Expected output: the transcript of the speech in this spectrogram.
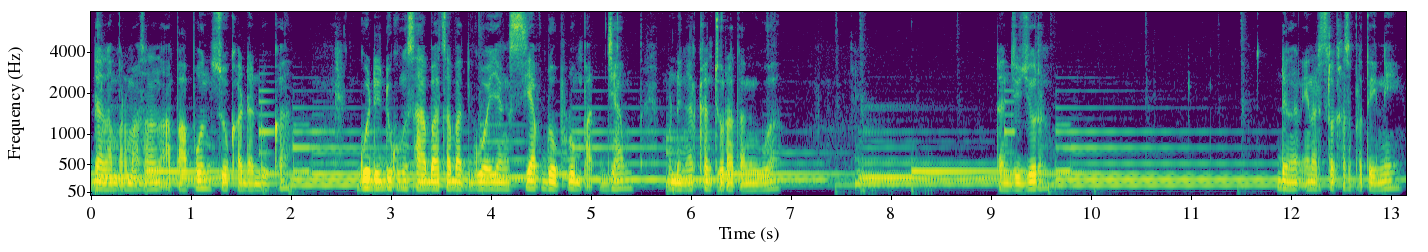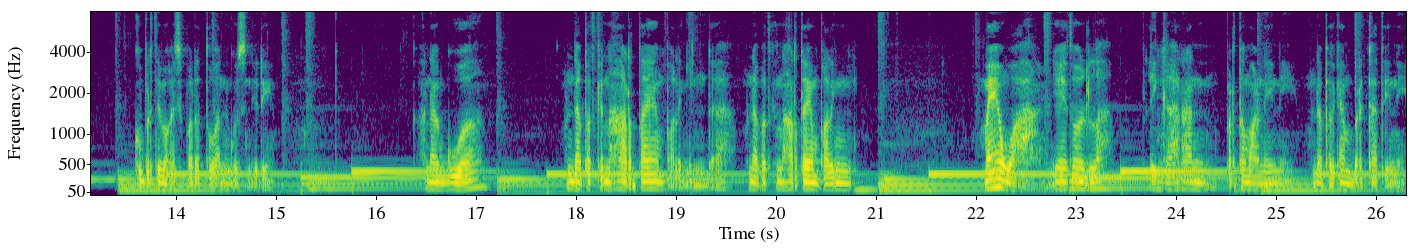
dalam permasalahan apa pun suka dan duka. Gue didukung sahabat-sahabat gue yang siap 24 jam mendengarkan curhatan gue dan jujur dengan inner circle seperti ini gue berterima kasih pada Tuhan gue sendiri. Karena gue mendapatkan harta yang paling indah mendapatkan harta yang paling mewah yaitu adalah lingkaran pertemanan ini mendapatkan berkat ini.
